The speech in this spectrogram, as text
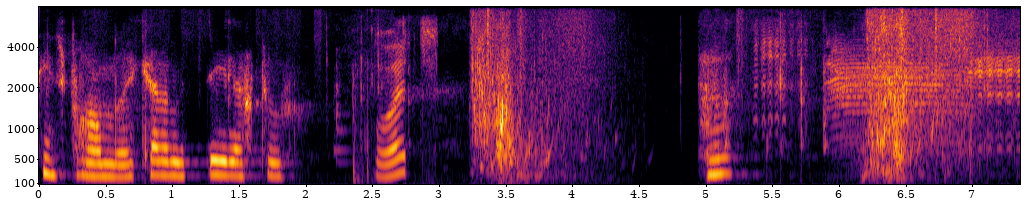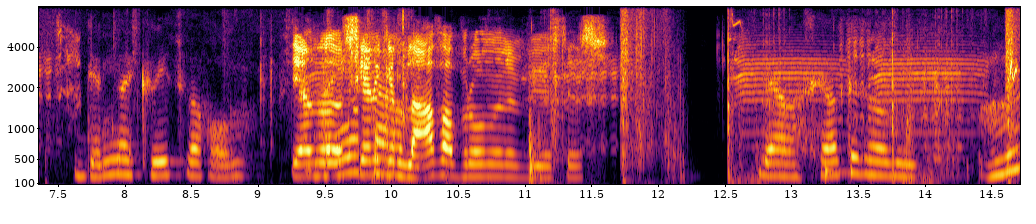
Iets branden. Ik ga er meteen naartoe. Wat? Huh? Ik denk dat ik weet waarom. Ja, omdat waarschijnlijk een lavabron in de buurt is. Ja, waarschijnlijk is dat niet. Huh?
